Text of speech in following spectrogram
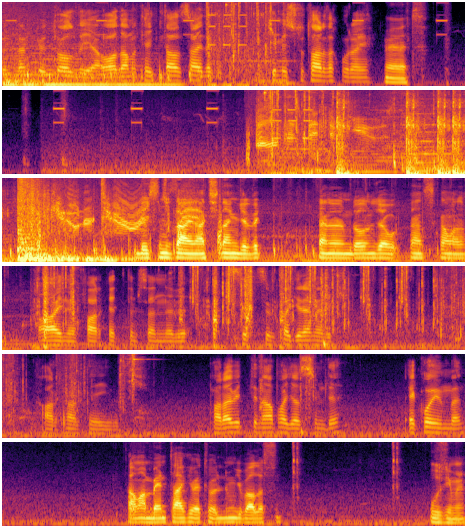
Ölmem kötü oldu ya. O adamı tekte alsaydık ikimiz tutardık burayı. Evet. Bir de ikimiz de aynı açıdan girdik. Sen önümde olunca ben sıkamadım. Aynen fark ettim seninle bir sırt sırta giremedik. Arka arkaya girdik. Para bitti ne yapacağız şimdi? Ekoyum ben. Tamam beni takip et öldüğüm gibi alırsın. Uzi mi?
